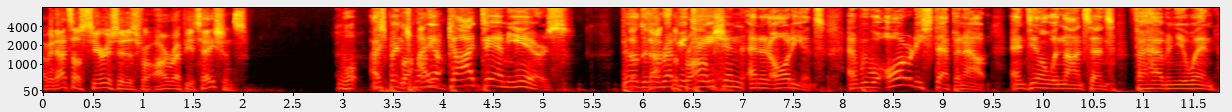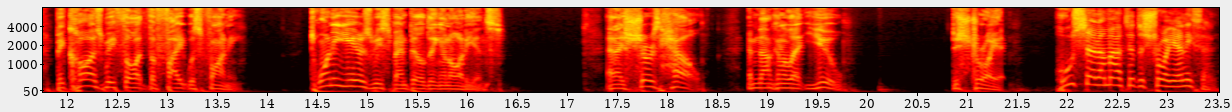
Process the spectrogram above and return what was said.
I mean, that's how serious it is for our reputations. Well, I spent Look, 20 I- goddamn years building Th- a that's the problem. reputation and an audience. And we were already stepping out and dealing with nonsense for having you in because we thought the fight was funny. 20 years we spent building an audience. And I sure as hell am not going to let you destroy it. Who said I'm out to destroy anything?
